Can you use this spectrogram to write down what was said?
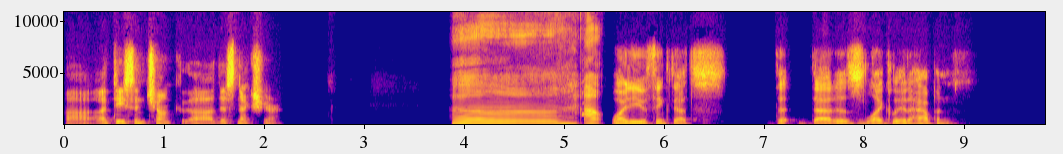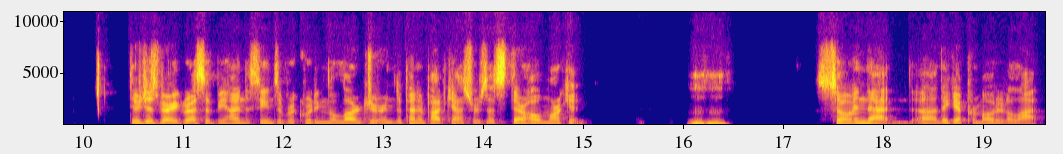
uh, a decent chunk uh, this next year. Uh, I'll- why do you think that's that that is likely to happen? They're just very aggressive behind the scenes of recruiting the larger independent podcasters. That's their whole market. Mm-hmm. So in that, uh, they get promoted a lot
